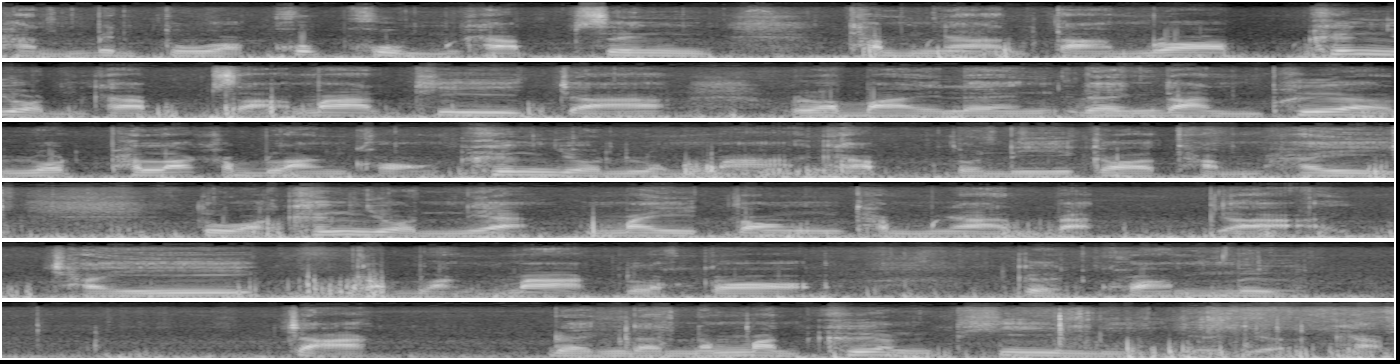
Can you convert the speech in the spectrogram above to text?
ผันเป็นตัวควบคุมครับ ซึ่งทำงานตามรอบเครื่องยนต์ครับ สามารถที่จะระบายแรงแรงดันเพื่อลดพละกำลังของเครื่องยนต์ลงมาครับ ตัวนี้ก็ทำให้ตัวเครื่องยนต์เนี่ยไม่ต้องทำงานแบบใช้กำลังมาก แล้วก็เกิดความหนืดจาก แรงดันน้ำมันเครื่องที่มีเยอะๆครับ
